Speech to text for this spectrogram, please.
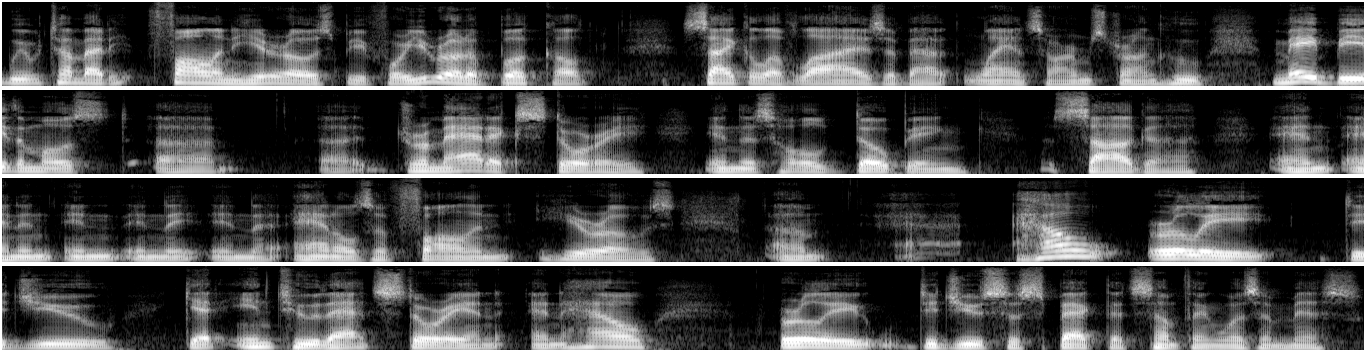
We were talking about fallen heroes before. You wrote a book called Cycle of Lies about Lance Armstrong, who may be the most uh, uh, dramatic story in this whole doping saga and and in, in, in the in the annals of fallen heroes. Um, how early did you get into that story, and and how early did you suspect that something was amiss?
